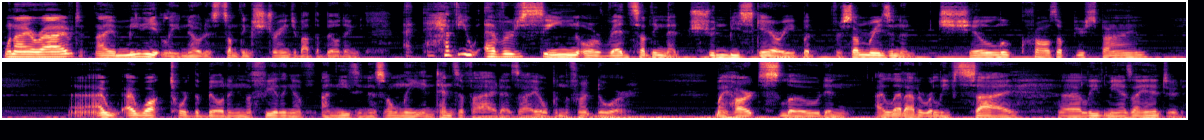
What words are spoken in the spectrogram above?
When I arrived, I immediately noticed something strange about the building. Have you ever seen or read something that shouldn't be scary, but for some reason a chill crawls up your spine? I, I walked toward the building, and the feeling of uneasiness only intensified as I opened the front door. My heart slowed, and I let out a relieved sigh, uh, leave me as I entered.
